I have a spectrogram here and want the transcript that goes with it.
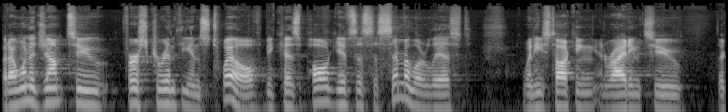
But I want to jump to 1 Corinthians 12 because Paul gives us a similar list when he's talking and writing to the,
